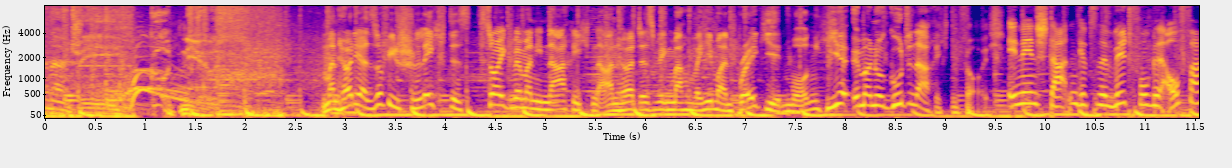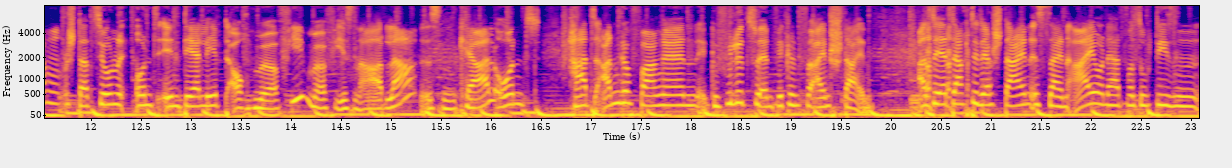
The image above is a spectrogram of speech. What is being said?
Energy Good News. Man hört ja so viel schlechtes Zeug, wenn man die Nachrichten anhört. Deswegen machen wir hier mal einen Break jeden Morgen. Hier immer nur gute Nachrichten für euch. In den Staaten gibt es eine Wildvogelauffangstation und in der lebt auch Murphy. Murphy ist ein Adler, ist ein Kerl und hat angefangen, Gefühle zu entwickeln für einen Stein. Also er dachte, der Stein ist sein Ei und er hat versucht, diesen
